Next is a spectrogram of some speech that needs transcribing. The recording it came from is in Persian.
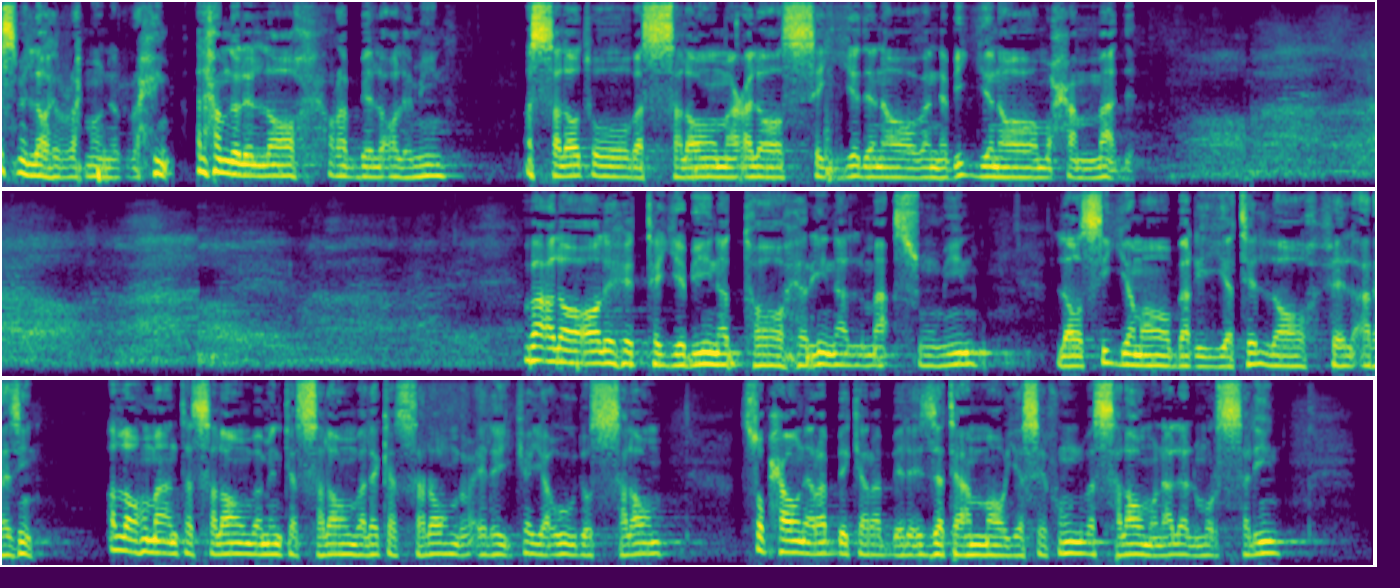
بسم الله الرحمن الرحیم. الحمد لله رب العالمین. الصلاة و السلام علی سیدنا و نبینا محمد. و علی آله الطیبین الطاهرین المعصومین. لا سیما بقیت الله فی الارزین اللهم انت السلام و منك السلام و لك السلام و الیک یعود السلام. سبحان ربك رب العزة عما یصفون و سلام علی المرسلین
